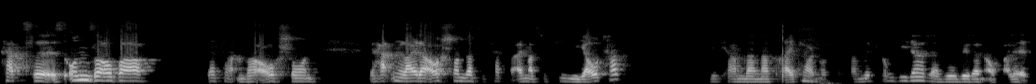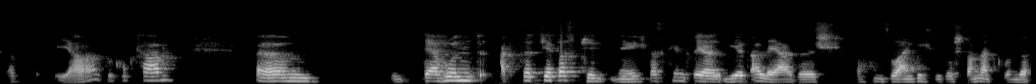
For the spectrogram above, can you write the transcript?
Katze ist unsauber, das hatten wir auch schon. Wir hatten leider auch schon, dass die Katze einmal zu viel miaut hat. Die kam dann nach drei Tagen aus der Vermittlung wieder, da wo wir dann auch alle etwas eher geguckt haben. Ähm, der Hund akzeptiert das Kind nicht, das Kind reagiert allergisch. Das sind so eigentlich diese Standardgründe.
